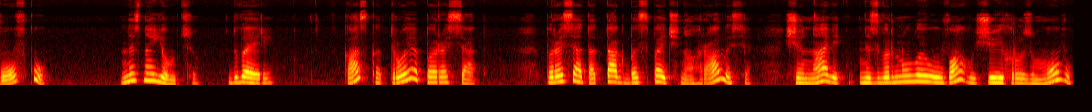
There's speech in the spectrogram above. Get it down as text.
вовку, незнайомцю, двері. Казка троє поросят. Поросята так безпечно гралися, що навіть не звернули увагу, що їх розмову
